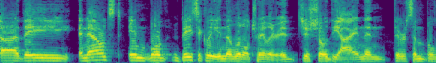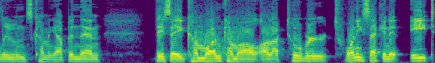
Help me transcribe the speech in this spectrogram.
uh, they announced in well, basically in the little trailer, it just showed the eye, and then there were some balloons coming up, and then they say "Come one, come all" on October twenty second at eight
